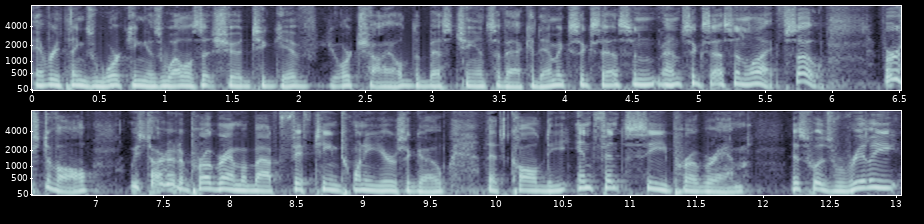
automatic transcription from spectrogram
everything's working as well as it should to give your child the best chance of academic success and, and success in life. So, first of all, we started a program about 15, 20 years ago that's called the InfantSEE program. This was really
